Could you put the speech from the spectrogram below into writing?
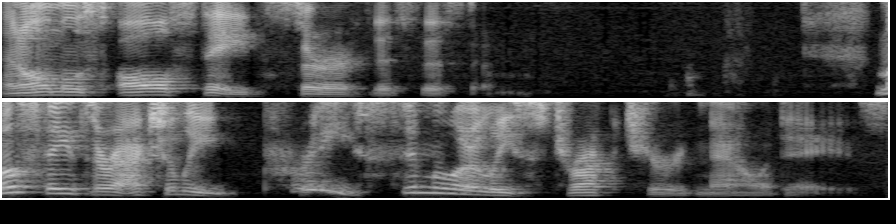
And almost all states serve this system. Most states are actually pretty similarly structured nowadays.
